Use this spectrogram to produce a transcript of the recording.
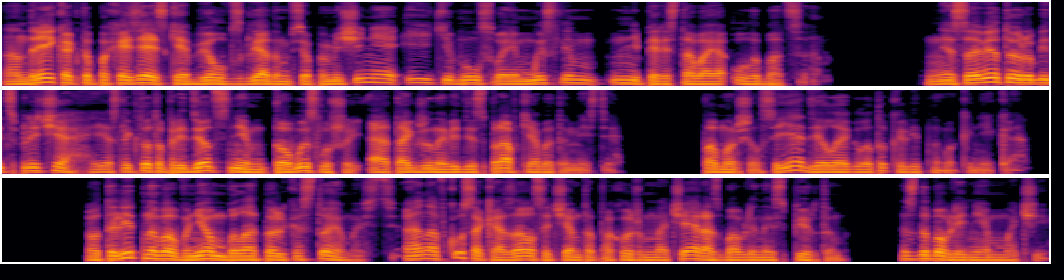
Андрей как-то по-хозяйски обвел взглядом все помещение и кивнул своим мыслям, не переставая улыбаться. «Не советую рубить с плеча. Если кто-то придет с ним, то выслушай, а также наведи справки об этом месте». Поморщился я, делая глоток элитного коньяка. От элитного в нем была только стоимость, а на вкус оказался чем-то похожим на чай, разбавленный спиртом, с добавлением мочи.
